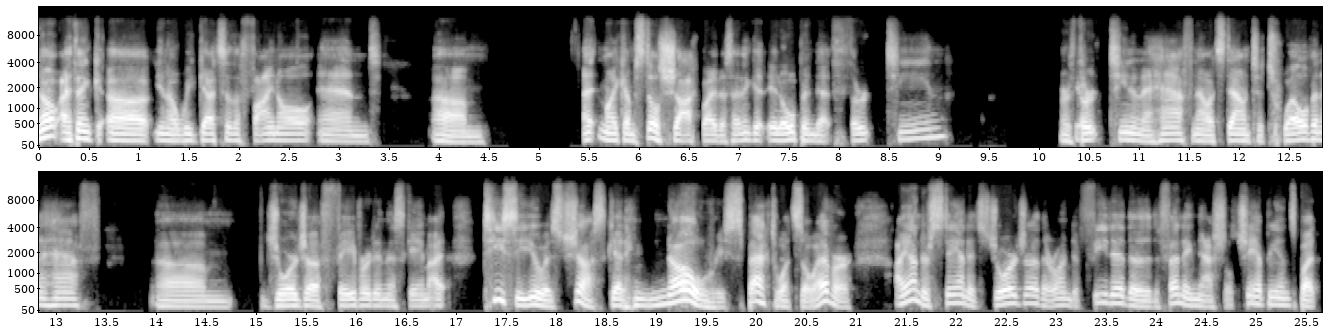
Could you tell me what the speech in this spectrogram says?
No, I think uh, you know, we get to the final and um I- Mike, I'm still shocked by this. I think it, it opened at 13 or 13 and a half. Now it's down to 12 and a half. Um, Georgia favored in this game. I, TCU is just getting no respect whatsoever. I understand it's Georgia. They're undefeated. They're the defending national champions. But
